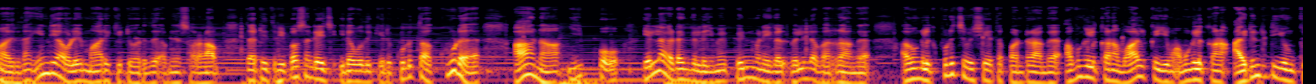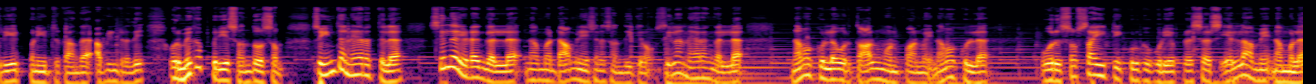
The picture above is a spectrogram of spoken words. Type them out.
மாதிரி தான் இந்தியாவிலேயும் மாறிக்கிட்டு வருது அப்படின்னு சொல்லலாம். தேர்ட்டி த்ரீ பர்சன்டேஜ் இடஒதுக்கீடு கொடுத்தா கூட ஆனால் இப்போது எல்லா இடங்கள்லையுமே பெண்மணிகள் வெளியில் வர்றாங்க. அவங்களுக்கு பிடிச்ச விஷயத்த பண்ணுறாங்க அவங்களுக்கான வாழ்க்கையும் அவங்களுக்கான ஐடென்டிட்டியும் க்ரியேட் பண்ணிகிட்டு இருக்காங்க அப்படின்றது ஒரு மிகப்பெரிய சந்தோஷம். ஸோ இந்த நேரத்தில் சில இடங்களில் நம்ம டாமினேஷனை சந்திக்கிறோம். சில நேரங்களில் நமக்குள்ள ஒரு தாழ்வு மனப்பான்மை நமக்குள்ள ஒரு சொசைட்டி கொடுக்கக்கூடிய ப்ரெஷர்ஸ் எல்லாமே நம்மளை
